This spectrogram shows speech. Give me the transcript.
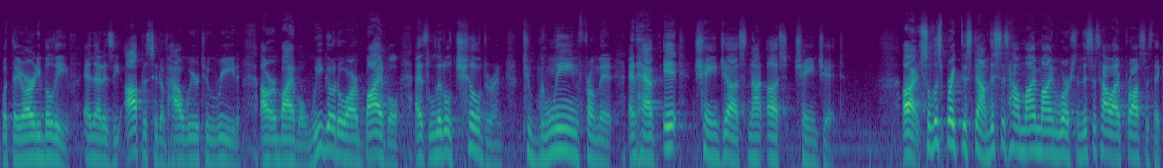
what they already believe. And that is the opposite of how we're to read our Bible. We go to our Bible as little children to glean from it and have it change us, not us change it. All right, so let's break this down. This is how my mind works, and this is how I process things.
